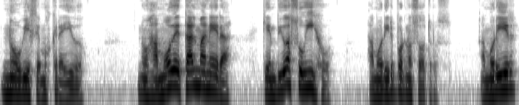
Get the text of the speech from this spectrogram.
no hubiésemos creído. Nos amó de tal manera que envió a su Hijo a morir por nosotros, a morir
